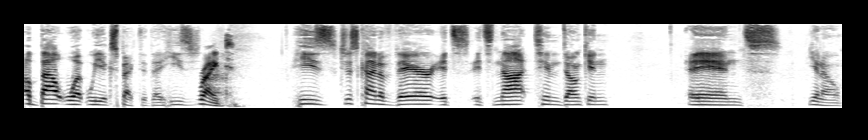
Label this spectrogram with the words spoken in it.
about what we expected. That he's Right. he's just kind of there. It's it's not Tim Duncan, and you know,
